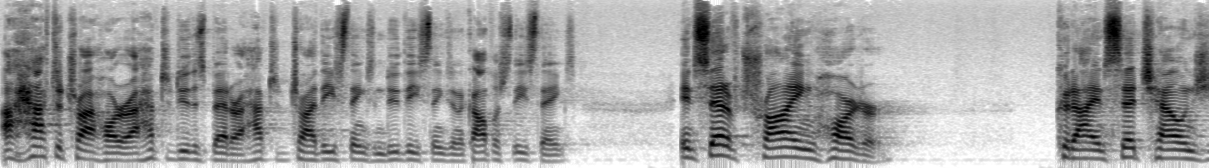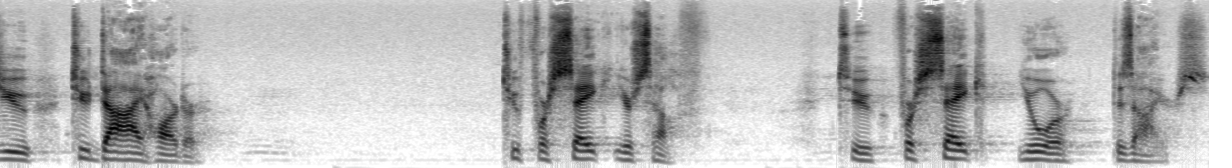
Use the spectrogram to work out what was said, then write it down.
I have to try harder. I have to do this better. I have to try these things and do these things and accomplish these things. Instead of trying harder, could I instead challenge you to die harder? To forsake yourself, to forsake your desires,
